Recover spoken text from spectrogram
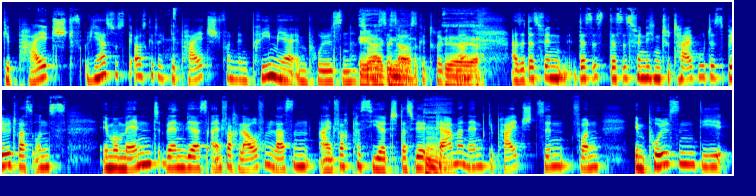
gepeitscht, wie hast du es ausgedrückt? Gepeitscht von den Primärimpulsen. So ja, hast du genau. es ausgedrückt. Ja, ne? ja. Also das finde, das ist, das ist, finde ich, ein total gutes Bild, was uns im Moment, wenn wir es einfach laufen lassen, einfach passiert, dass wir hm. permanent gepeitscht sind von Impulsen, die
